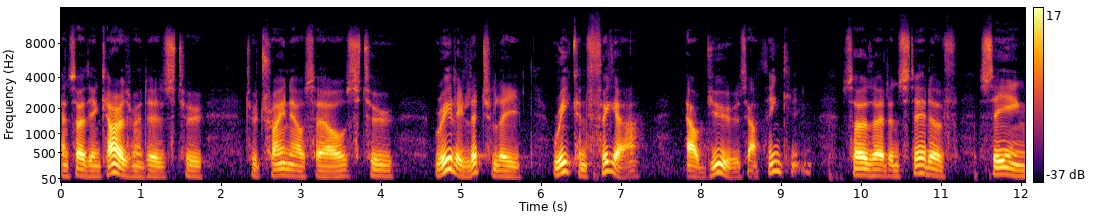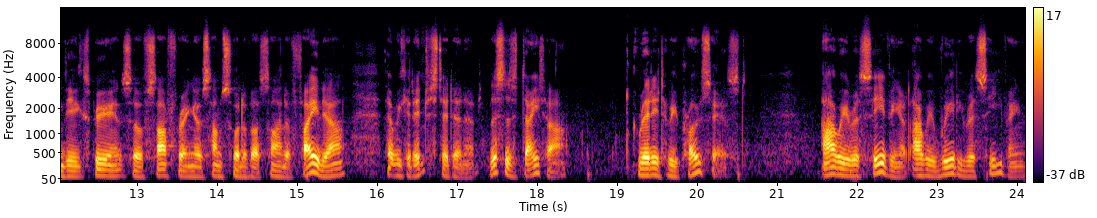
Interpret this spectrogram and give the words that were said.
and so the encouragement is to, to train ourselves to really literally reconfigure our views, our thinking, so that instead of seeing the experience of suffering as some sort of a sign of failure, that we get interested in it. This is data ready to be processed. Are we receiving it? Are we really receiving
